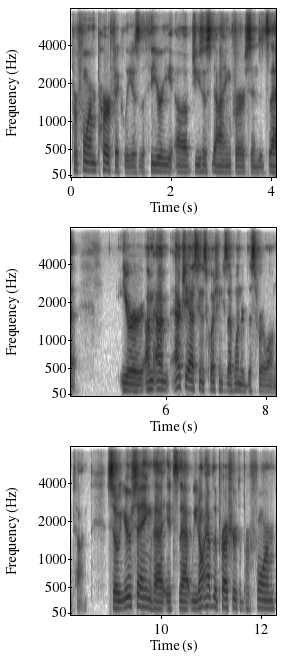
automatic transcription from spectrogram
perform perfectly is the theory of Jesus dying for our sins. It's that you're I'm I'm actually asking this question because I've wondered this for a long time. So you're saying that it's that we don't have the pressure to perform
